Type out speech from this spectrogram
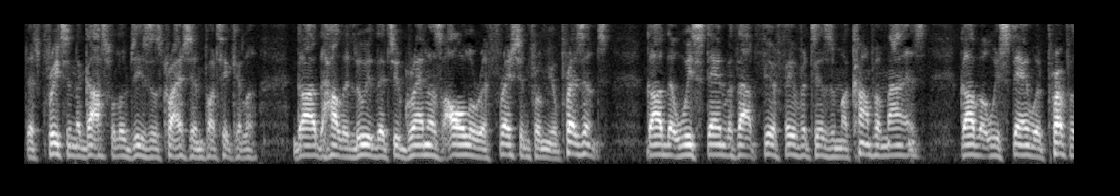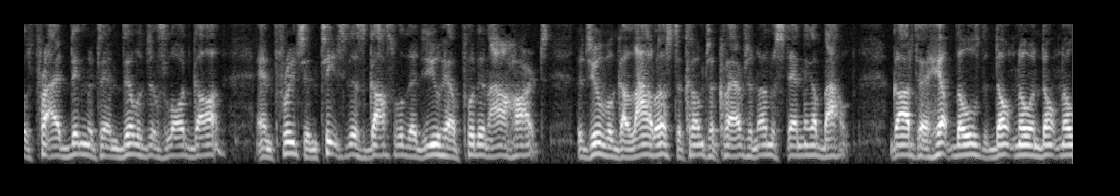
that's preaching the gospel of Jesus Christ in particular. God, hallelujah, that you grant us all a refreshing from your presence. God, that we stand without fear, favoritism, or compromise. God, but we stand with purpose, pride, dignity, and diligence, Lord God and preach and teach this gospel that you have put in our hearts, that you've allowed us to come to clarity and understanding about. God, to help those that don't know and don't know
